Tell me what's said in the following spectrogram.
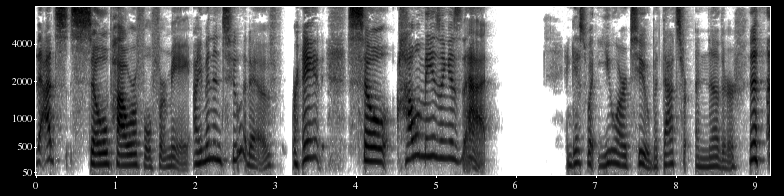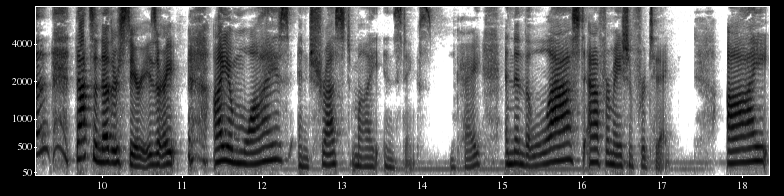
That's so powerful for me. I'm an intuitive, right? So, how amazing is that? And guess what? You are too, but that's another, that's another series, right? I am wise and trust my instincts. Okay. And then the last affirmation for today I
